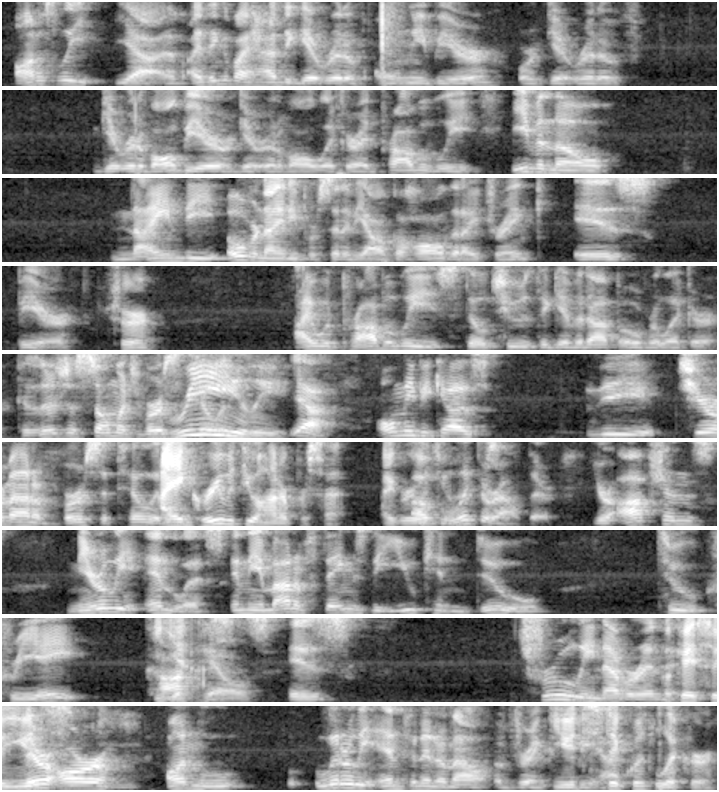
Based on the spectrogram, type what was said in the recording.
Honestly, yeah. If, I think if I had to get rid of only beer or get rid of get rid of all beer or get rid of all liquor, I'd probably even though ninety over ninety percent of the alcohol that I drink is beer, Sure. I would probably still choose to give it up over liquor because there's just so much versatility. Really? Yeah, only because the sheer amount of versatility. I agree with you 100. percent I agree of with you. liquor 100%. out there. Your options nearly endless in the amount of things that you can do to create Yes. cocktails is truly never ending. Okay, so you there are un- literally infinite amount of drinks. you'd stick had. with liquor.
